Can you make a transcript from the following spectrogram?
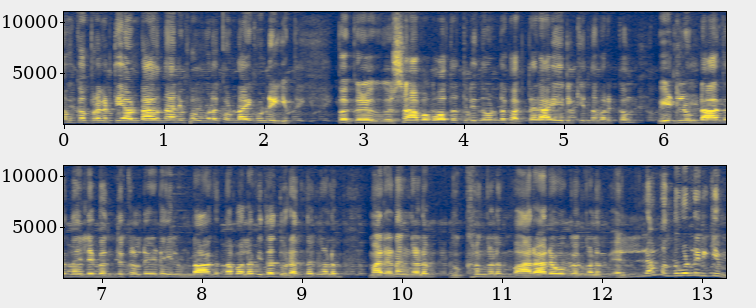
നമുക്ക് പ്രകൃതിയാ ഉണ്ടാകുന്ന അനുഭവങ്ങളൊക്കെ ഉണ്ടായിക്കൊണ്ടിരിക്കും. ഇപ്പൊ കൃഷ്ണാവബോധത്തിൽ കൃഷ്ണ നിന്നുകൊണ്ട് ഭക്തരായിരിക്കുന്നവർക്കും വീട്ടിലുണ്ടാകുന്ന അല്ലെ ബന്ധുക്കളുടെ ഇടയിൽ ഉണ്ടാകുന്ന പലവിധ ദുരന്തങ്ങളും മരണങ്ങളും ദുഃഖങ്ങളും വാരാരോഗങ്ങളും എല്ലാം വന്നുകൊണ്ടിരിക്കും.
